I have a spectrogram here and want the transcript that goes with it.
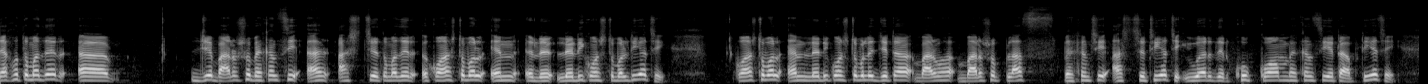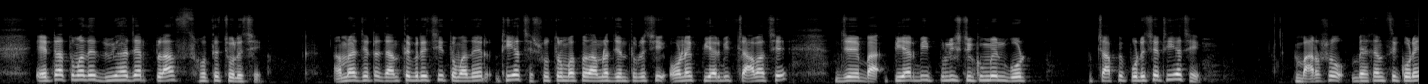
দেখো তোমাদের যে বারোশো ভ্যাকান্সি আসছে, তোমাদের কনস্টেবল অ্যান্ড লেডি কনস্টেবল ঠিক আছে? কনস্টেবল অ্যান্ড লেডি কনস্টেবলের যেটা বারো, বারোশো প্লাস ভ্যাকান্সি আসছে, ঠিক আছে? ইউআরদের খুব কম ভ্যাকান্সি এটা, ঠিক আছে? এটা তোমাদের দুই হাজার প্লাস হতে চলেছে। আমরা যেটা জানতে পেরেছি তোমাদের, ঠিক আছে? সূত্র মারফত আমরা জানতে পেরেছি, অনেক পিআরবি চাপ আছে, যে পিআরবি পুলিশ রিক্রুটমেন্ট বোর্ড চাপে পড়েছে, ঠিক আছে? বারোশো ভ্যাকান্সি করে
